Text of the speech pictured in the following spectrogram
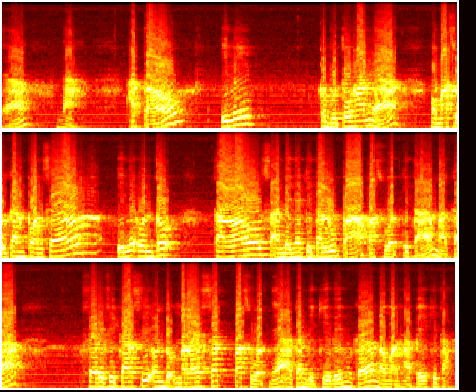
Ya nah atau ini kebutuhannya memasukkan ponsel ini untuk kalau seandainya kita lupa password kita maka verifikasi untuk mereset passwordnya akan dikirim ke nomor HP kita.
